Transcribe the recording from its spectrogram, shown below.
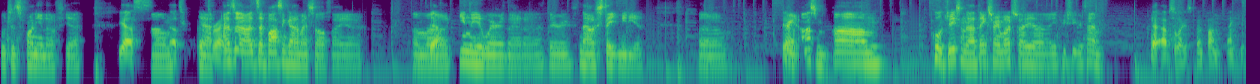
which is funny enough. Yeah. Yes, um, that's that's yeah. right. As a as a Boston guy myself, I uh, I'm uh, yeah. keenly aware that uh, they're now state media. Um, great, yeah. awesome, um, cool, Jason. Uh, thanks very much. I, uh, I appreciate your time. Yeah, absolutely. It's been fun. Thank you.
